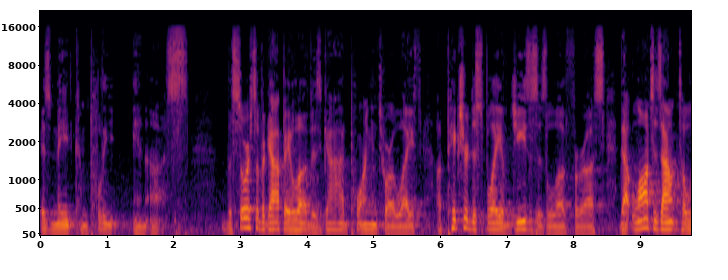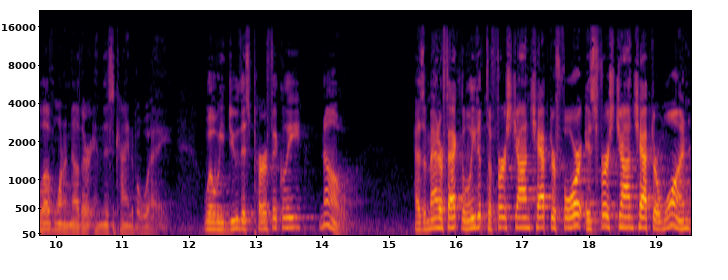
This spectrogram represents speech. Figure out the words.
is made complete in us. The source of agape love is God pouring into our life a picture display of Jesus' love for us that launches out to love one another in this kind of a way. Will we do this perfectly? No. As a matter of fact, the lead up to 1 John chapter 4 is 1 John chapter 1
